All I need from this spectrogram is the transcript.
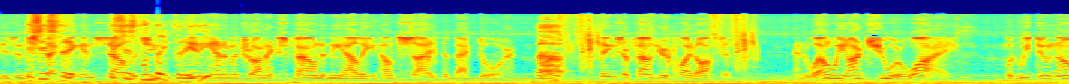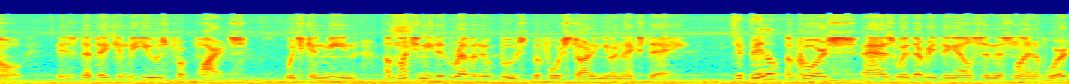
is This is inspecting and this is Fun salvaging any animatronics found in the alley outside the back door. Ah, Things are found here quite often, and while we aren't sure why, what we do know is that they can be used for parts, which can mean a much-needed revenue boost before starting your next day. ¿Qué pedo? Of course, as with everything else in this line of work,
